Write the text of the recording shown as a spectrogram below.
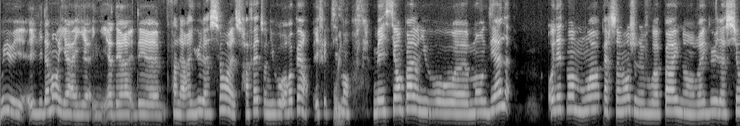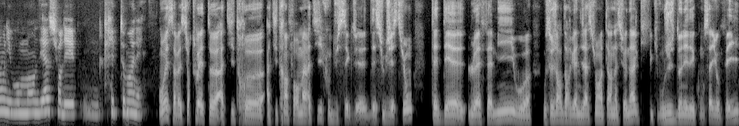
oui, oui, évidemment, il y a, il y a, il y a des, des, enfin, la régulation, elle sera faite au niveau européen, effectivement. Mais si on parle au niveau euh, mondial, honnêtement, moi, personnellement, je ne vois pas une régulation au niveau mondial sur les crypto-monnaies. Oui, ça va surtout être euh, à titre, euh, à titre informatif ou du, des suggestions, peut-être le FMI ou, euh, ou, ce genre d'organisations internationales qui, vont juste donner des conseils au pays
